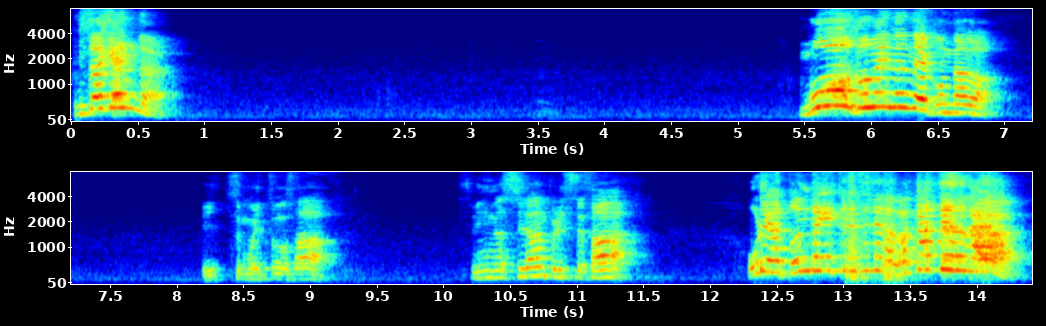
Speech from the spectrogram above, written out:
ふざけんなよもうごめんなんだよこんなの。いつもいつもさみんな知らんぷりしてさ俺がどんだけ苦しんだか分かってるのかよ。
